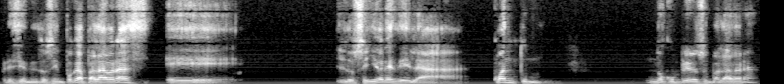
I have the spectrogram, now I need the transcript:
Presidente, entonces, en pocas palabras, eh, los señores de la Quantum no cumplieron su palabra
